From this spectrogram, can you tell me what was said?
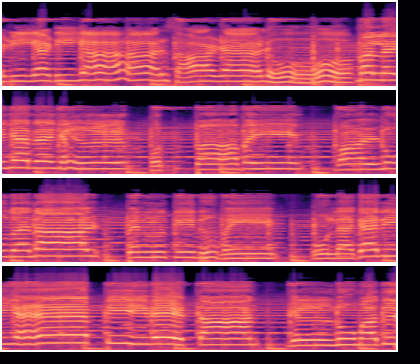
வழியடியார் சாழலோ? மலையறையில் பொற்பாவை வாழ்நுதலாள் பெண் திருவை உலகறிய தீவேட்டான் எல்லுமது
